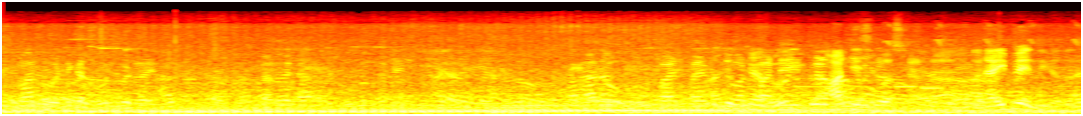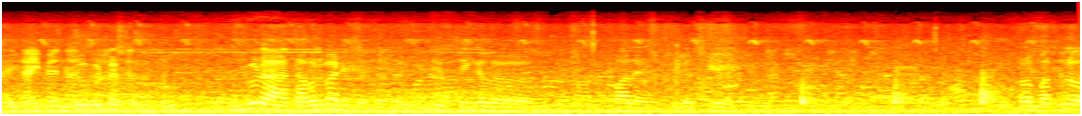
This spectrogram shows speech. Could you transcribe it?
సుమారు వర్టికల్ గుడ్ రైతు ఆర్టీసీ అది అయిపోయింది కదా అది అయిపోయింది టూ మీటర్స్ ఇది కూడా డబుల్ బాడీ సార్ సింగిల్ పాలే సింగిల్ స్కీల్ ఇక్కడ మధ్యలో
